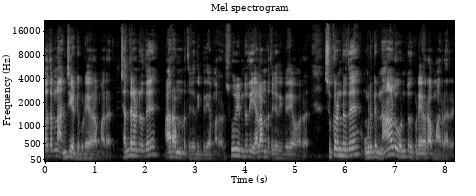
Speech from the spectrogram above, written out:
பார்த்தோம்னா அஞ்சு எட்டு கூடியவராக மாறாரு. சந்திரன்றது ஆறாம் இடத்துக்கு அதிபதியாக மாறாரு. சூரியன்றது ஏழாம் இடத்துக்கு அதிபதியாக மாறாரு. சுக்கரன்றது உங்களுக்கு நாலு ஒன்பது கூடியவராக மாறுறாரு.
